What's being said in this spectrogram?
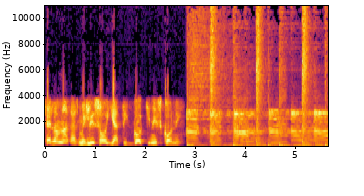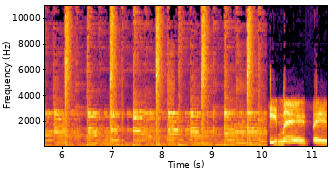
θέλω να σας μιλήσω για την κόκκινη σκόνη. Είμαι ε,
